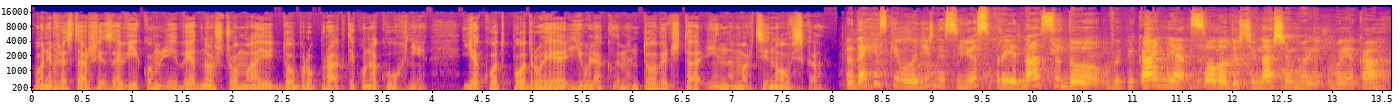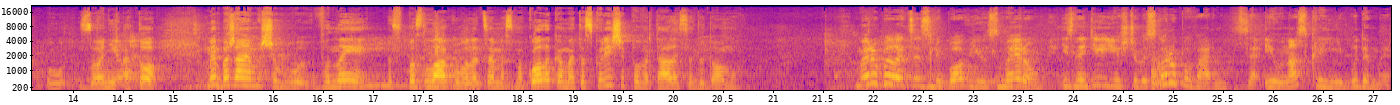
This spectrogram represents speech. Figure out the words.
Вони вже старші за віком, і видно, що мають добру практику на кухні, як от подруги Юля Клементович та Інна Марціновська. Радехівський молодіжний союз приєднався до випікання солодощів нашим воякам у зоні АТО. Ми бажаємо, щоб вони позлакували цими смаколиками та скоріше поверталися додому. Ми робили це з любов'ю, з миром і з надією, що ви скоро повернетеся, і у нас в країні буде мир.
